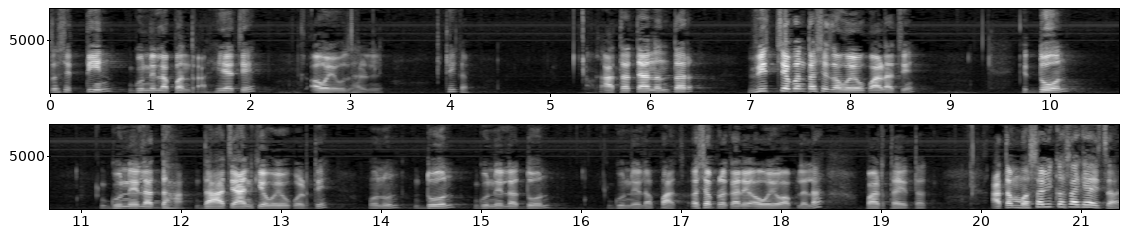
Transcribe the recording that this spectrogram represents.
जसे तीन गुन्हेला पंधरा हे याचे अवयव झाले. ठीक आहे? आता त्यानंतर वीसचे पण तसेच अवयव पाडायचे. हे दोन गुन्हेला दहा. दहाचे आणखी अवयव पडते. म्हणून दोन गुन्हेला दोन गुन्हेला पाच. अशा प्रकारे अवयव आपल्याला पाडता येतात. आता मसावी कसा घ्यायचा?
